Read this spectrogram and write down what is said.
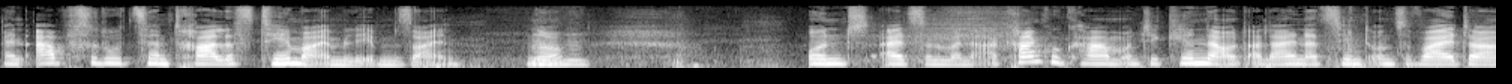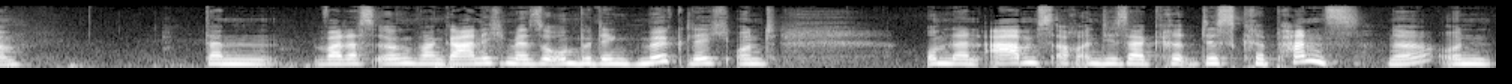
ein absolut zentrales Thema im Leben sein. Ne? Und als dann meine Erkrankung kam und die Kinder und alleinerziehend und so weiter, dann war das irgendwann gar nicht mehr so unbedingt möglich. Und um dann abends auch in dieser Diskrepanz ne, und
